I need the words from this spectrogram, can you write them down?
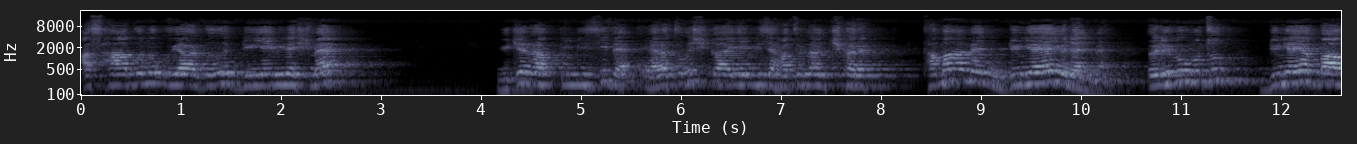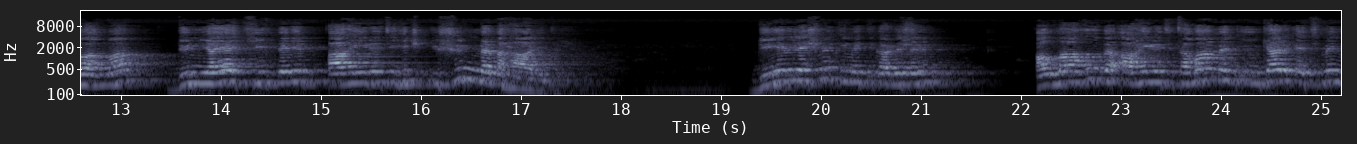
ashabını uyardığı dünyevileşme, Yüce Rabbimizi ve yaratılış gayemizi hatırdan çıkarıp tamamen dünyaya yönelme, ölümü unutup dünyaya bağlanma, dünyaya kilitlenip ahireti hiç düşünmeme halidir. Dünyevileşme kıymetli kardeşlerim, Allah'ı ve ahireti tamamen inkar etme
